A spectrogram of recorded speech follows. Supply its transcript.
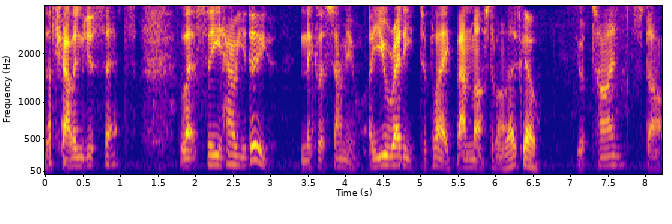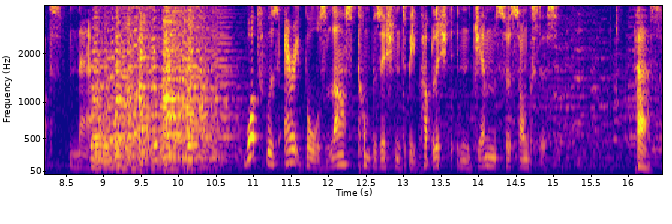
the challenge is set. Let's see how you do. Nicholas Samuel, are you ready to play Band Mastermind? Let's go. Your time starts now. What was Eric Ball's last composition to be published in Gems for Songsters? Pass.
